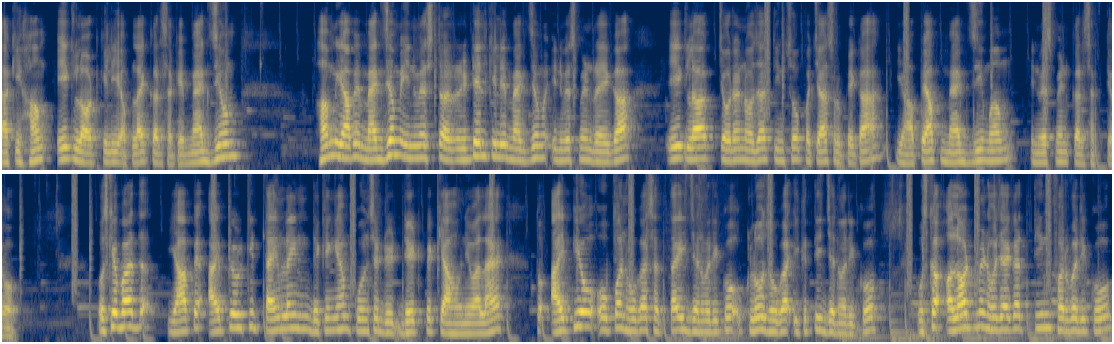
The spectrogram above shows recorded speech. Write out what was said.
ताकि हम एक लॉट के लिए अप्लाई कर सकें। मैक्सिमम हम यहाँ पे मैक्सिमम इन्वेस्टर रिटेल के लिए मैक्सिमम इन्वेस्टमेंट रहेगा एक लाख चौरानवे हज़ार तीन सौ पचास रुपये का यहाँ पे आप मैक्सिमम इन्वेस्टमेंट कर सकते हो। उसके बाद यहाँ पे आईपीओ की टाइमलाइन देखेंगे हम कौन से डेट पे क्या होने वाला है। तो आईपीओ ओपन होगा 27 जनवरी को क्लोज होगा 31 जनवरी को। उसका अलॉटमेंट हो जाएगा 3 फरवरी को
